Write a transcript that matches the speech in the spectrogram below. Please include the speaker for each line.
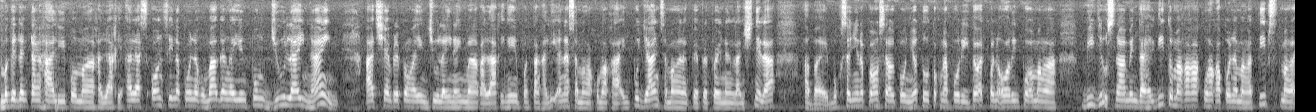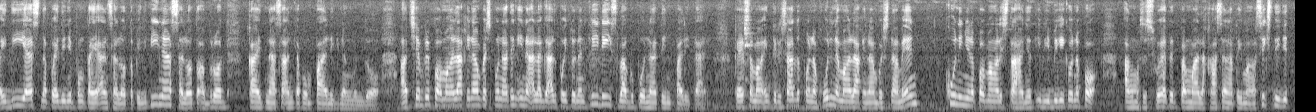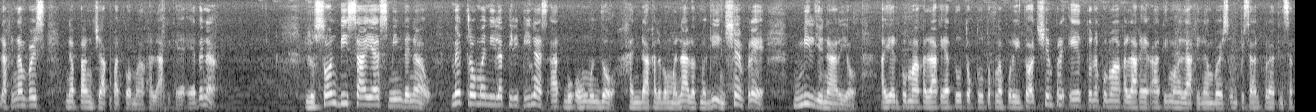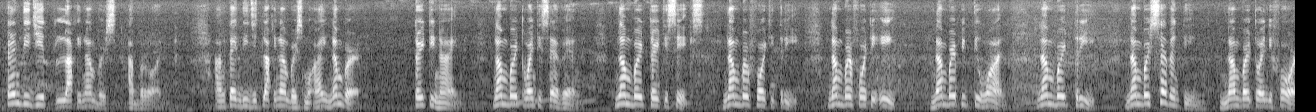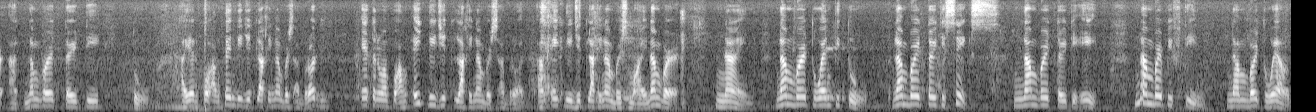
Speaker 1: Magandang tanghali po mga kalaki. Alas 11 na po ng umaga ngayon pong July 9. At syempre po ngayong July 9 mga kalaki, ngayon pong tanghalian na sa mga kumakain po dyan, sa mga nagpe-prepare ng lunch nila. Abay, buksan nyo na po ang cellphone nyo, tutok na po rito at panoorin po ang mga videos namin dahil dito makakakuha ka po ng mga tips mga ideas na pwede nyo pong tayaan sa Lotto Pilipinas, sa Lotto Abroad, kahit nasaan ka pong panig ng mundo. At syempre po ang mga lucky numbers po natin, inaalagaan po ito ng 3 days bago po natin palitan. Kaya sa mga interesado po na kunin ang mga lucky numbers namin, kunin nyo na po mga listahan nyo at ibibigay ko na po ang masuswerte at pang malakasan nating mga 6-digit lucky numbers na pang jackpot po mga kalaki. Kaya eto na. Luzon, Visayas, Mindanao, Metro Manila, Pilipinas at buong mundo. Handa ka na bang manalo at maging, syempre, milyonaryo. Ayan po mga kalaki at tutok-tutok na po rito. At syempre, ito na po mga kalaki ang ating mga lucky numbers. Umpisahan po natin sa 10-digit lucky numbers abroad. Ang 10-digit lucky numbers mo ay number 39, number 27, number 36, number 43, number 48, number 51, number 3, number 17, number 24, at number 32. Ayan po ang 10-digit lucky numbers abroad. Ito naman po ang 8-digit lucky numbers abroad. Ang 8-digit lucky numbers mo ay number 9, number 22, number 36, number 38, number 15, number 12,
